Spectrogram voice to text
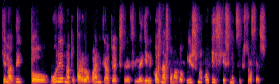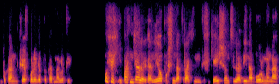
και να δει το courier να το παραλαμβάνει και να το επιστρέφει. Δηλαδή, γενικώς να αυτοματοποιήσουμε ό,τι έχει σχέση με τις επιστροφές. Να το κάνουμε πιο εύκολο για τον καταναλωτή. Όχι, όχι, υπάρχουν και άλλα εργαλεία όπως είναι τα tracking notifications, δηλαδή να μπορούμε να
